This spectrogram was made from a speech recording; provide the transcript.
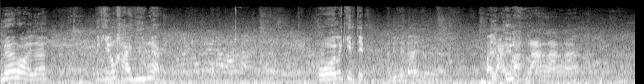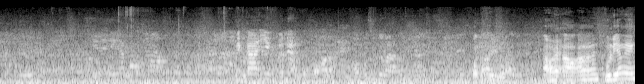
ไม่อร่อยเลยตะกี้ต้องขายทิ้งอะ โอ้แล้วกินติด อันนี้ใช้ได้อยู่นะไปล้างปากล้างล้างล้างไม่กล้าหยิบนะเนี่ยก็ได้อยู่ เอาให้เอาเอาให้กูเลี้ยงเอง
